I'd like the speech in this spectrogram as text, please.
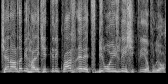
Kenarda bir hareketlilik var. Evet, bir oyuncu değişikliği yapılıyor.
